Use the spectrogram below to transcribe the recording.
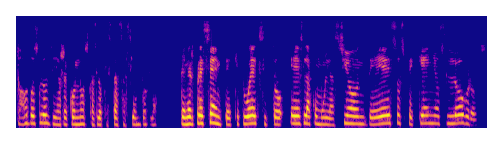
todos los días reconozcas lo que estás haciendo bien. Tener presente que tu éxito es la acumulación de esos pequeños logros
